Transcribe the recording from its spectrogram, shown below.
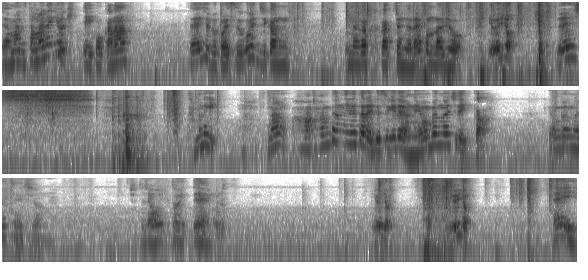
じゃあまず玉ねぎを切っていこうかな。大丈夫？これすごい時間長くかかっちゃうんじゃない？このラジオ。よいしょ。よし。玉ねぎ。なんは半分に入れたら入れすぎだよね。4分の1でいっか。4分の1にしようね。ちょっとじゃあ置いといて。よいしょ。よいしょ。えい。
